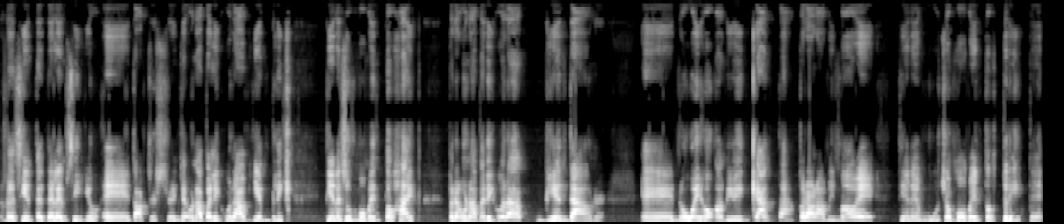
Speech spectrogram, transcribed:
recientes del MCU. Eh, Doctor Strange es una película bien bleak, tiene sus momentos hype, pero es una película bien downer. Eh, no Way Home a mí me encanta, pero a la misma vez tiene muchos momentos tristes.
